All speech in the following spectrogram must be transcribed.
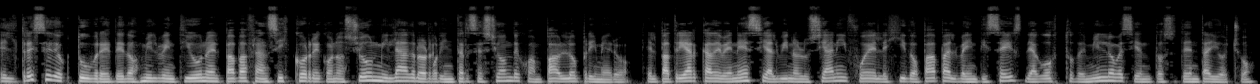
El 13 de octubre de 2021 el Papa Francisco reconoció un milagro por intercesión de Juan Pablo I. El patriarca de Venecia, Albino Luciani, fue elegido Papa el 26 de agosto de 1978.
